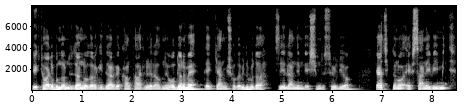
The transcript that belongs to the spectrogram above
Büyük ihtimalle bunların düzenli olarak idrar ve kan tahlilleri alınıyor. O döneme denk gelmiş olabilir. Bu da zehirlendim diye şimdi söylüyor. Gerçekten o efsanevi MIT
